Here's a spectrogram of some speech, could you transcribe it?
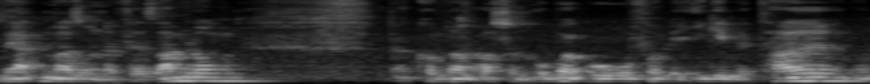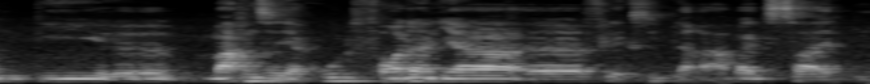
Wir hatten mal so eine Versammlung, da kommt dann auch so ein Oberguru von der IG Metall und die äh, machen sie ja gut, fordern ja äh, flexiblere Arbeitszeiten,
